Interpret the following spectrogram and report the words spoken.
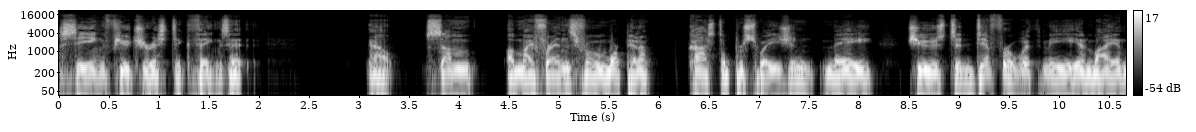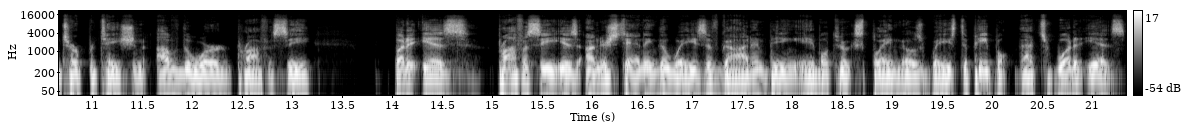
seeing futuristic things. That now, some of my friends from a more Pentecostal persuasion may choose to differ with me in my interpretation of the word prophecy, but it is prophecy is understanding the ways of God and being able to explain those ways to people. That's what it is.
